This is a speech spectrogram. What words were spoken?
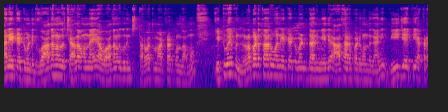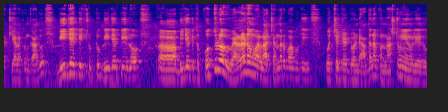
అనేటటువంటి వాదనలు చాలా ఉన్నాయి. ఆ వాదనల గురించి తర్వాత మాట్లాడుకుందాము. ఎటువైపు నిలబడతారు అనేటటువంటి దాని మీదే ఆధారపడి ఉంది కానీ బీజేపీ అక్కడ కీలకం కాదు. బీజేపీ చుట్టూ బీజేపీలో బీజేపీతో పొత్తులోకి వెళ్ళడం వల్ల చంద్రబాబుకి వచ్చేటటువంటి అదనపు నష్టం ఏమి లేదు.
